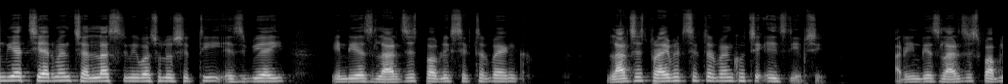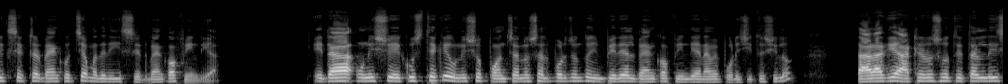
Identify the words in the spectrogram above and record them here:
ইন্ডিয়ার chairman Challa Srinivasulu Setty SBI India's largest public sector bank largest private sector bank হচ্ছে এইচডিএফসি আর India's largest public sector bank হচ্ছে আমাদের এই স্টেট ব্যাঙ্ক অফ ইন্ডিয়া এটা উনিশশো একুশ থেকে উনিশশো পঞ্চান্ন সাল পর্যন্ত ইম্পেরিয়াল ব্যাঙ্ক অফ ইন্ডিয়া নামে পরিচিত ছিল। তার আগে আঠেরোশো তেতাল্লিশ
